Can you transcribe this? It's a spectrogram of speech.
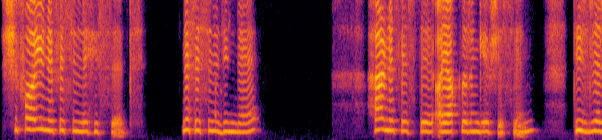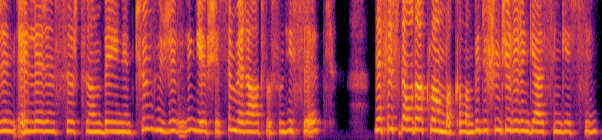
Şifayı nefesinle hisset. Nefesini dinle. Her nefeste ayakların gevşesin. Dizlerin, ellerin, sırtın, beynin, tüm hücrelerin gevşesin ve rahatlasın. Hisset. Nefesine odaklan bakalım. Bir düşüncelerin gelsin geçsin.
